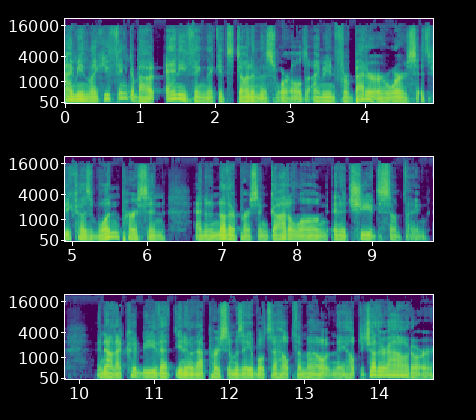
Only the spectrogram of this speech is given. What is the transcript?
I mean, like you think about anything that gets done in this world. I mean, for better or worse, it's because one person and another person got along and achieved something. And now that could be that, you know, that person was able to help them out and they helped each other out or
